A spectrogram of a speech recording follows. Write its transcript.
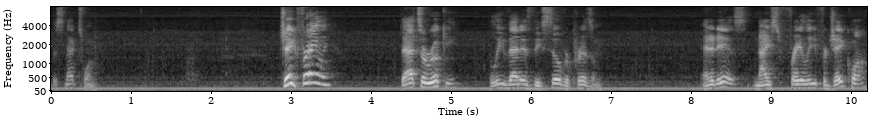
This next one. Jake Fraley. That's a rookie. I believe that is the Silver Prism. And it is. Nice Fraley for Jaquan.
